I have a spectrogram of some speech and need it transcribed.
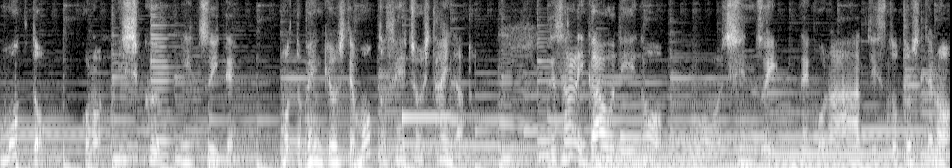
もっとこの萎縮についてもっと勉強してもっと成長したいんだと。でさらにガウディの真髄、ね、このアーティストとしての、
